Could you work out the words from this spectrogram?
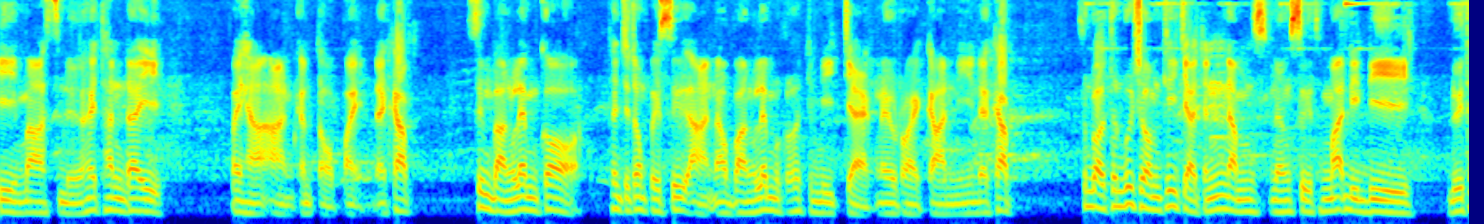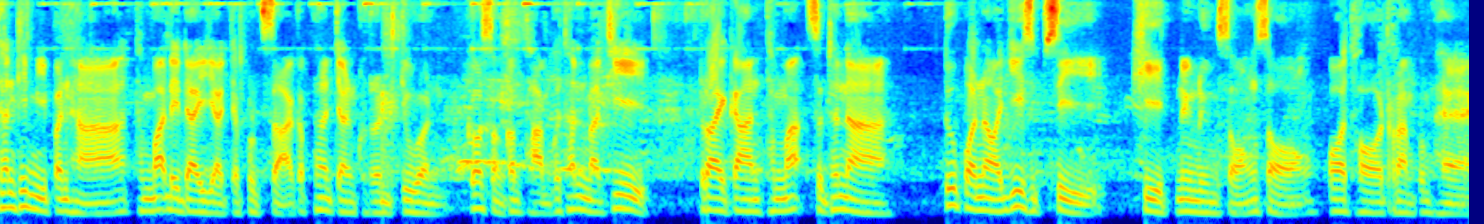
ดีๆ มาเสนอให้ท่านได้ไปหาอ่านกันต่อไปนะครับ ซึ่งบางเล่มก็ท่านจะต้องไปซื้ออ่านเอาบางเล่มก็จะมีแจกในรายการนี้นะครับสำหรับท่านผู้ชมที่อยากจะแนะนำหนังสือธรรมะดีๆ หรือท่านที่มีปัญหาธรรมะใดๆ อยากจะปรึกษากับท่านอาจารย์ครันจวน ก็ส่งคำถามของท่านมาที่รายการธรรมะสนทนาตู้ปน24ขีด1122ปทรามคำแพง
